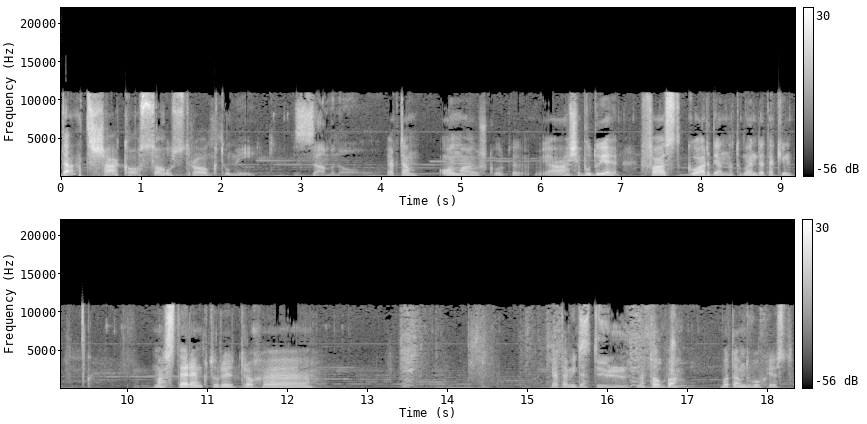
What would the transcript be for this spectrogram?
That Shako, so strong to me. Za mną. Jak tam? On ma już, kurde. Ja się buduję Fast Guardian. No tu będę takim masterem, który trochę. Ja tam idę, Na topa. Bo tam dwóch jest.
